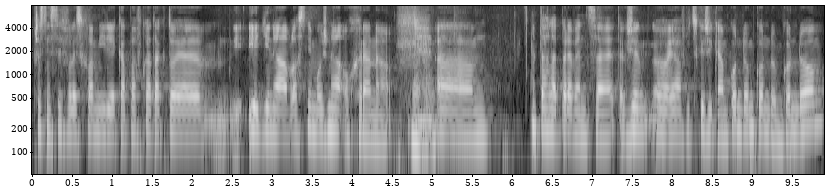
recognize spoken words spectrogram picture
přesně syfilis, chlamídie, kapavka, tak to je jediná vlastně možná ochrana. Uh-huh. Um, tahle prevence, takže eh, já vždycky říkám kondom, kondom, kondom.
